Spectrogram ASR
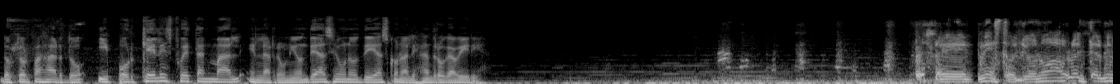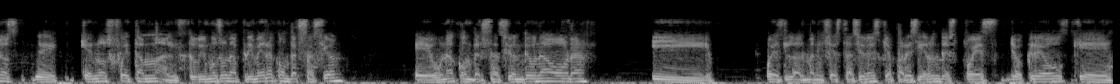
doctor Fajardo, ¿y por qué les fue tan mal en la reunión de hace unos días con Alejandro Gaviria? Eh, Néstor, yo no hablo en términos de qué nos fue tan mal. Tuvimos una primera conversación, eh, una conversación de una hora y pues las manifestaciones que aparecieron después yo creo que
